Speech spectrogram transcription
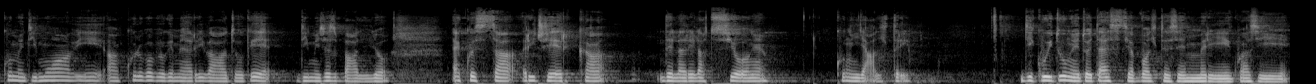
come ti muovi, a quello proprio che mi è arrivato, che, dimmi se sbaglio, è questa ricerca della relazione con gli altri, di cui tu nei tuoi testi a volte sembri quasi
